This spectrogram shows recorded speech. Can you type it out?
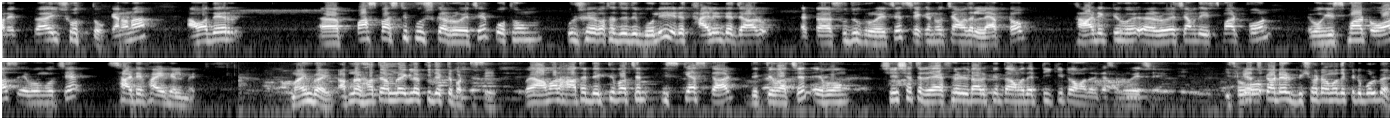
অনেকটাই সত্য। কেননা আমাদের পাঁচ পাঁচটি পুরস্কার রয়েছে। প্রথম পুরস্কারের কথা যদি বলি এটা থাইল্যান্ডে যাওয়ার একটা সুযোগ রয়েছে। সেকেন্ড হচ্ছে আমাদের ল্যাপটপ থার্ড একটি রয়েছে আমাদের স্মার্টফোন এবং স্মার্ট ওয়াচ এবং হচ্ছে সার্টিফাই হেলমেট মাহিম ভাই আপনার হাতে আমরা এগুলো কি দেখতে পারতেছি? ভাই আমার হাতে দেখতে পাচ্ছেন স্ক্যাচ কার্ড দেখতে পাচ্ছেন এবং সেই সাথে র্যাফেলডার কিন্তু আমাদের টিকিটও আমাদের কাছে রয়েছে। স্ক্র্যাচ কার্ডের বিষয়টা আমাদেরকে একটু বলবেন?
